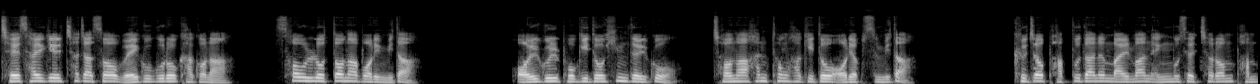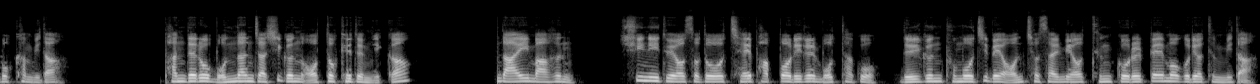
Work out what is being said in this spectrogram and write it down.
제 살길 찾아서 외국으로 가거나 서울로 떠나버립니다. 얼굴 보기도 힘들고 전화 한 통 하기도 어렵습니다. 그저 바쁘다는 말만 앵무새처럼 반복합니다. 반대로 못난 자식은 어떻게 됩니까? 나이 마흔, 쉰이 되어서도 제 밥벌이를 못하고 늙은 부모 집에 얹혀 살며 등골을 빼먹으려 듭니다.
